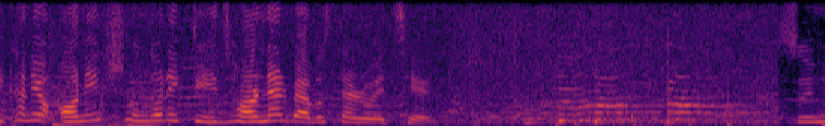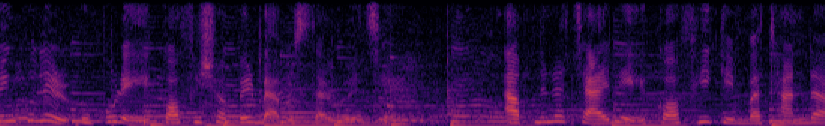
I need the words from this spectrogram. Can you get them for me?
এখানে অনেক সুন্দর একটি ঝর্ণার ব্যবস্থা রয়েছে। সুইমিং পুলের উপরে কফি শপের ব্যবস্থা রয়েছে। আপনারা চাইলে কফি কিংবা ঠান্ডা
